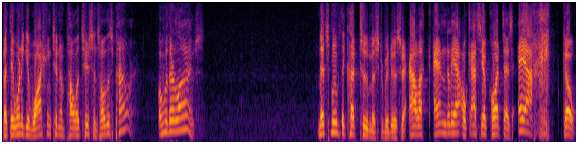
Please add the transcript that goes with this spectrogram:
but they want to give Washington and politicians all this power over their lives. Let's move the cut to, Mr. Producer. Alexandria Ocasio Cortez. Eh go.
